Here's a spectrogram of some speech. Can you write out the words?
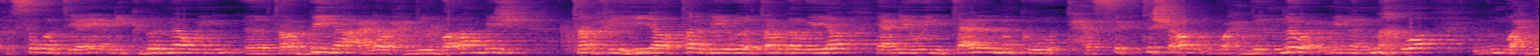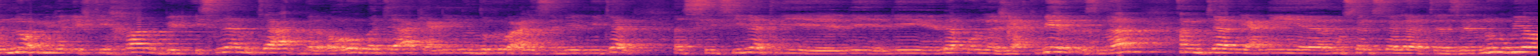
في الصور تاعي يعني كبرنا وين آه، تربينا على واحد البرامج ترفيهية تربوية. يعني وين تعلمك وتحسك تشعر بواحد النوع من النخوة واحد النوع من الافتخار بالإسلام تاعك بالعروبة تاعك يعني نذكروا على سبيل المثال المسلسلات اللي لاقوا نجاح كبير اسمها أمثال يعني مسلسلات زنوبيا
